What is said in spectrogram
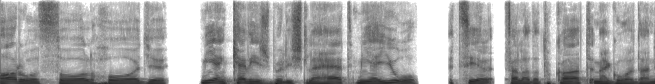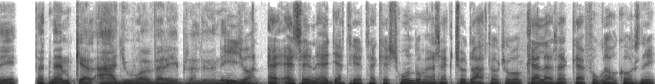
arról szól, hogy milyen kevésből is lehet, milyen jó célfeladatokat megoldani, tehát nem kell ágyúval verébre lőni. Így van. E- Ezen egyetértek, és mondom, ezek csodálatos, kell ezekkel foglalkozni.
